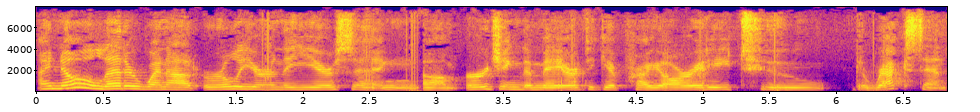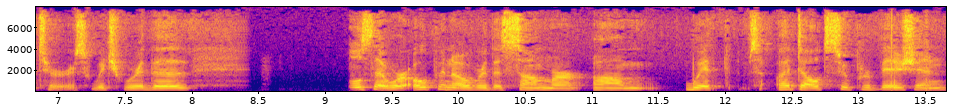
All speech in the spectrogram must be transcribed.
I know a letter went out earlier in the year saying, um, urging the mayor to give priority to the rec centers, which were the schools that were open over the summer um, with adult supervision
